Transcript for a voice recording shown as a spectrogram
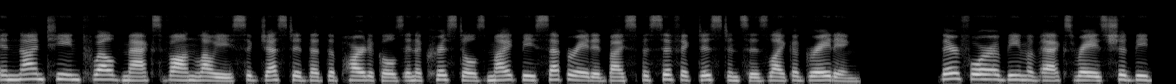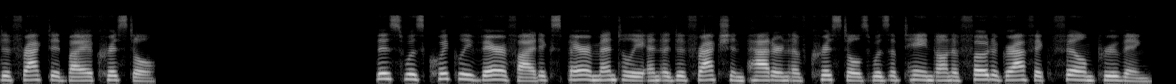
In 1912 Max von Laue suggested that the particles in a crystals might be separated by specific distances like a grating. Therefore a beam of X-rays should be diffracted by a crystal. This was quickly verified experimentally and a diffraction pattern of crystals was obtained on a photographic film proving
